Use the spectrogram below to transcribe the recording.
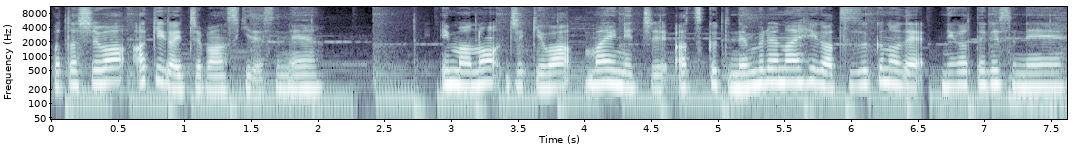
私は秋が一番好きですね。今の時期は毎日暑くて眠れない日が続くので苦手ですね。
